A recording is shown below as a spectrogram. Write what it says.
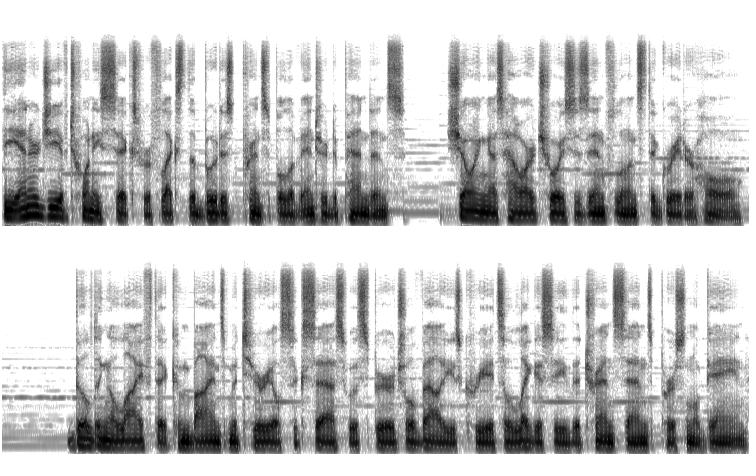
The energy of 26 reflects the Buddhist principle of interdependence, showing us how our choices influence the greater whole. Building a life that combines material success with spiritual values creates a legacy that transcends personal gain.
